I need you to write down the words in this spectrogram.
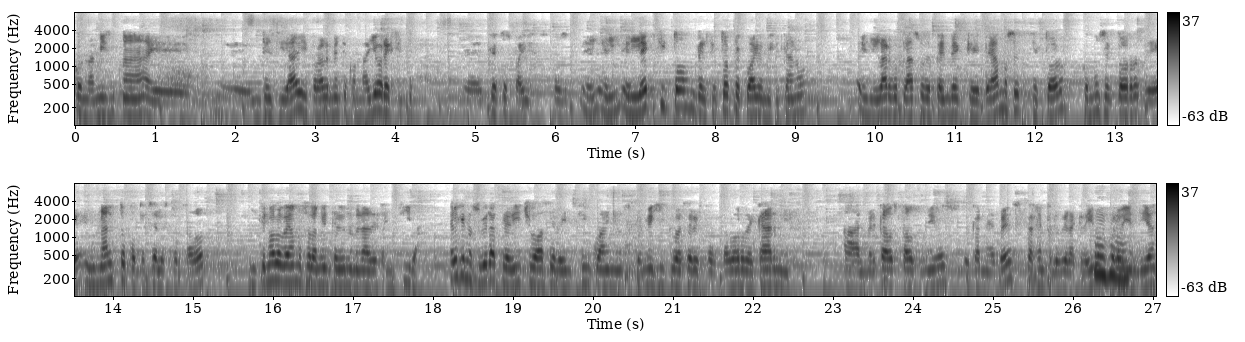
con la misma eh, eh, intensidad y probablemente con mayor éxito eh, que estos países. el, éxito del sector pecuario mexicano en el largo plazo depende que veamos este sector como un sector de un alto potencial exportador y que no lo veamos solamente de una manera defensiva. Alguien nos hubiera predicho hace 25 años que México iba a ser exportador de carne al mercado de Estados Unidos, de carne de res, la gente lo hubiera creído, pero hoy en día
